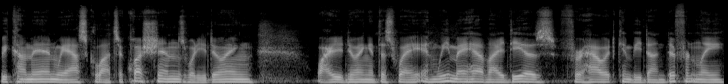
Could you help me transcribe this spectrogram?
We come in, we ask lots of questions. What are you doing? Why are you doing it this way? And we may have ideas for how it can be done differently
